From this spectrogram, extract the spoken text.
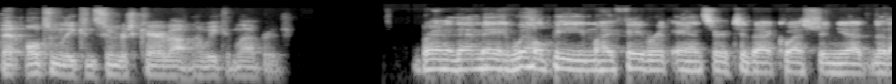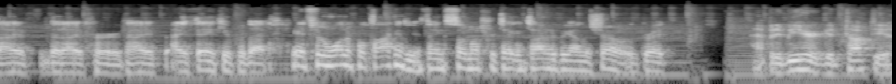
that ultimately consumers care about and that we can leverage. Brandon, that may well be my favorite answer to that question yet that I've that I've heard. I, I thank you for that. It's been wonderful talking to you. Thanks so much for taking time to be on the show. It was great. Happy to be here. Good to talk to you.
